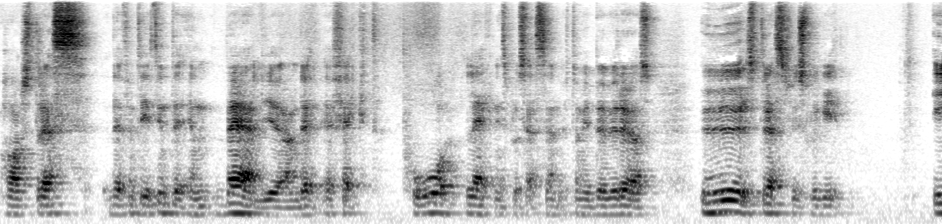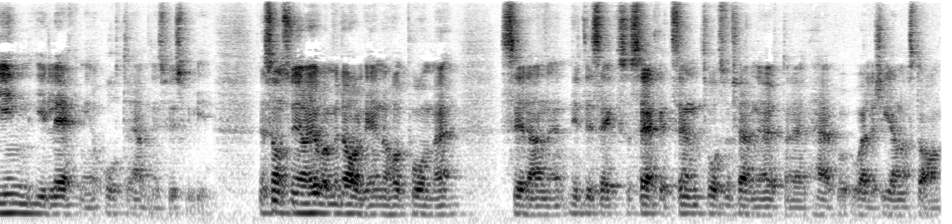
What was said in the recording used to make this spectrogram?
har stress definitivt inte en välgörande effekt på läkningsprocessen utan vi behöver röra oss ur stressfysiologin in i läkning och återhämtningsfysiologi. Det är sånt som jag jobbar med dagligen och har hållit på med sedan eh, 96 och säkert sedan 2005 när jag öppnade här på Wellers i Gamla stan.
